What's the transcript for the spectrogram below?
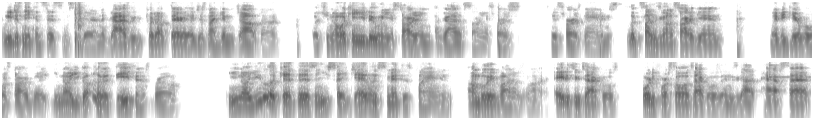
we just need consistency there, and the guys we put up there, they're just not getting the job done. But you know, what can you do when you're starting a guy that's starting his first his first game, and it looks like he's gonna start again. Maybe Gilbert will start, but you know, you go to the defense, bro. You know, you look at this and you say Jaylon Smith is playing unbelievable out of his line. 82 tackles, 44 solo tackles, and he's got half sack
